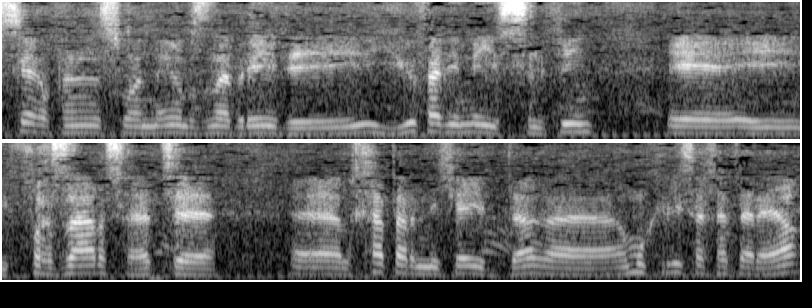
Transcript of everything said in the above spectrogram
سيغ فنس وأنا يوم زنا بريد يوف هذه السنفين فغزار سهات الخطر اللي كايدا مكرسه خطرها.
